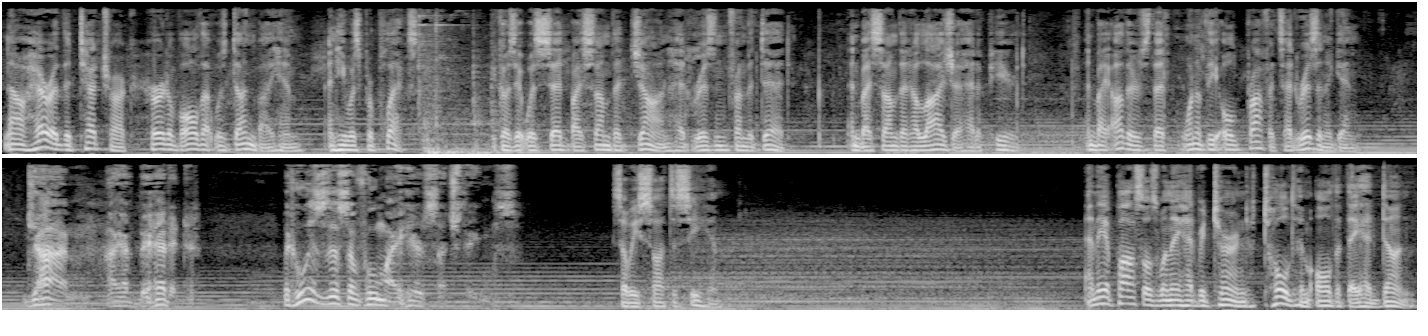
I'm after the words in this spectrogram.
Now Herod the Tetrarch heard of all that was done by him, and he was perplexed, because it was said by some that John had risen from the dead, and by some that Elijah had appeared, and by others that one of the old prophets had risen again. John I have beheaded. But who is this of whom I hear such things? So he sought to see him. And the apostles, when they had returned, told him all that they had done.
